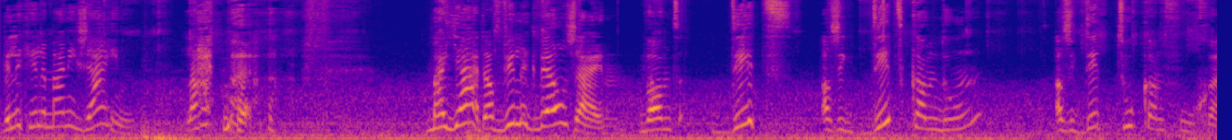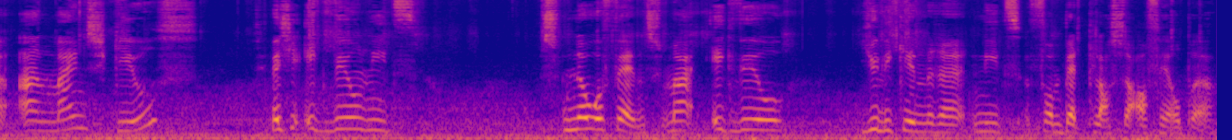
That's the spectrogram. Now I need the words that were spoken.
Wil ik helemaal niet zijn. Laat me. Maar ja, dat wil ik wel zijn. Want dit, als ik dit kan doen, als ik dit toe kan voegen aan mijn skills. Weet je, ik wil niet. No offense, maar ik wil jullie kinderen niet van bedplassen afhelpen.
